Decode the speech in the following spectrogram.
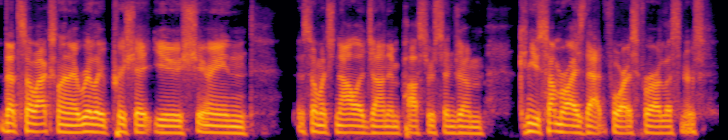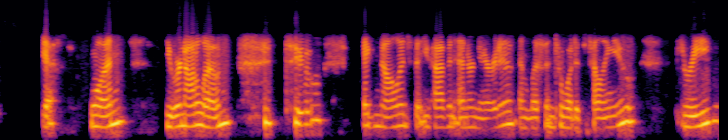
That's so excellent. I really appreciate you sharing so much knowledge on imposter syndrome. Can you summarize that for us, for our listeners? One, you are not alone. Two, acknowledge that you have an inner narrative and listen to what it's telling you. Three,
